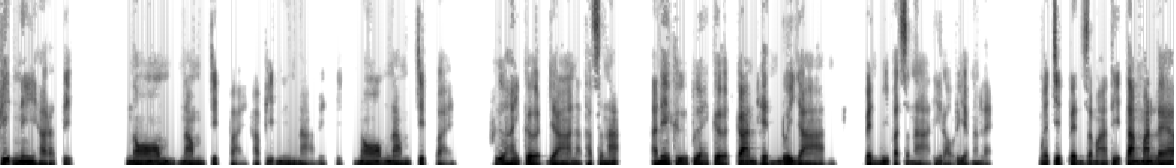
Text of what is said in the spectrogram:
ภินีหรติ น้อมนำจิตไป อภินินนาเมติ น้อมนำจิตไป เพื่อให้เกิดญาณทัศนะ อันนี้คือเพื่อให้เกิดการเห็นด้วยญาณเป็นวิปัสสนาที่เราเรียกนั่นแหละ เมื่อจิตเป็นสมาธิตั้งมั่นแล้ว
